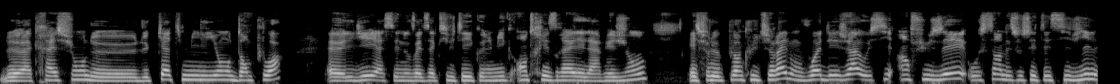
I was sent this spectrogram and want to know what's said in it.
de la création de, de 4 millions d'emplois euh, liées à ces nouvelles activités économiques entre Israël et la région. Et sur le plan culturel, on voit déjà aussi infuser au sein des sociétés civiles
